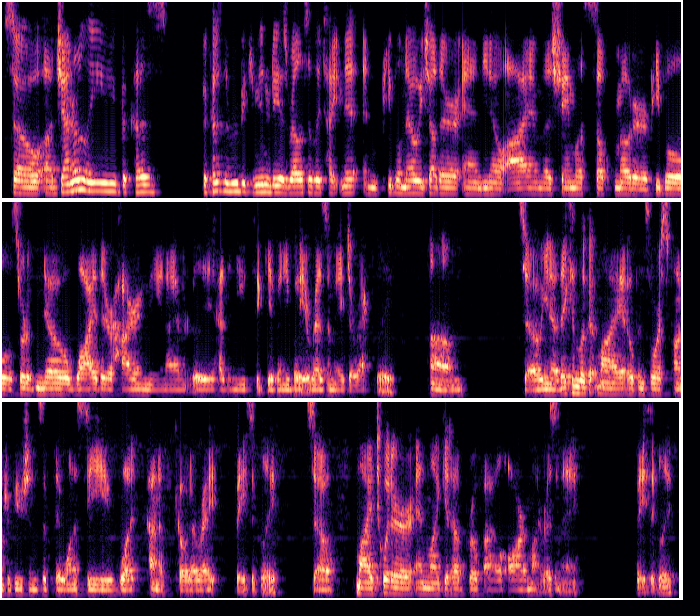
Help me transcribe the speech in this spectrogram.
So uh, generally, because because the Ruby community is relatively tight knit and people know each other, and you know I am a shameless self promoter. People sort of know why they're hiring me, and I haven't really had the need to give anybody a resume directly. Um, so you know they can look at my open source contributions if they want to see what kind of code I write, basically. So my Twitter and my GitHub profile are my resume, basically.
